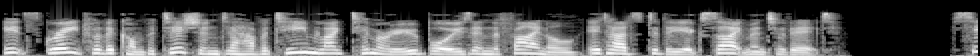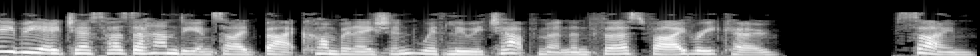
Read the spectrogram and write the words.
It's great for the competition to have a team like Timaru boys in the final, it adds to the excitement of it. CBHS has a handy inside-back combination with Louis Chapman and first five Rico. Syme.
